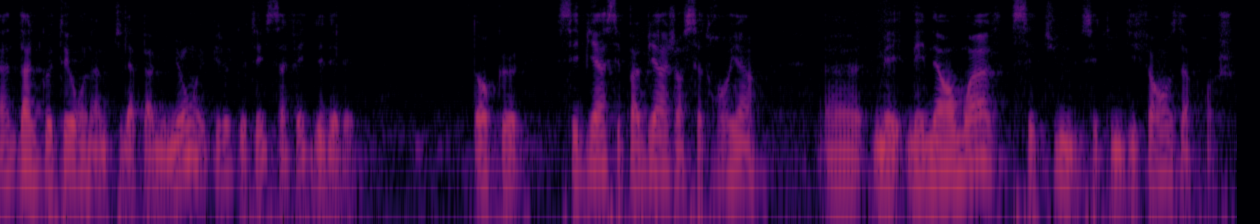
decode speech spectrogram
Hein, d'un côté, on a un petit lapin mignon, et puis de l'autre côté, ça fait des délais. Donc, euh, c'est bien, c'est pas bien, j'en sais trop rien. Euh, mais, néanmoins, c'est une, différence d'approche.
